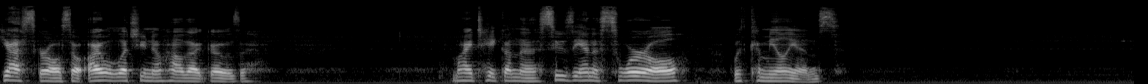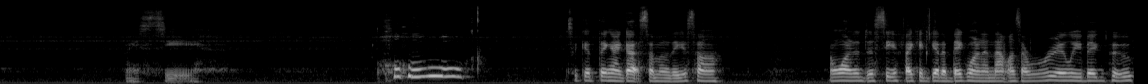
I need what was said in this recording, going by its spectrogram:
Yes, girl. So I will let you know how that goes. My take on the Susanna Swirl with chameleons. I see. Oh, it's a good thing I got some of these, huh? I wanted to see if I could get a big one, and that was a really big poof.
